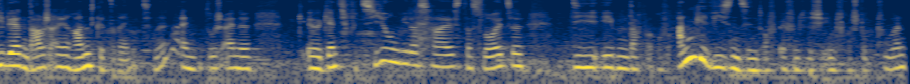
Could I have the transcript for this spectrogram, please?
die werden dadurch an den Rand gedrängt. Ne? Ein, durch eine äh, Gentrifizierung, wie das heißt, dass Leute die eben darauf angewiesen sind, auf öffentliche Infrastrukturen,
